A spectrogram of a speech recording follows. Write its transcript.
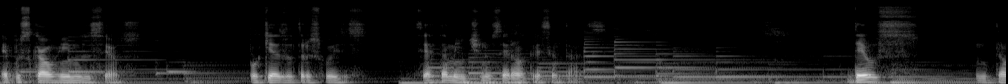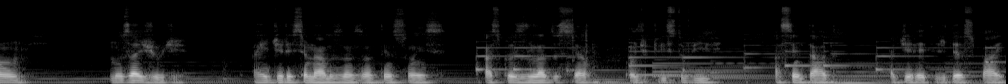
é buscar o reino dos céus, porque as outras coisas certamente não serão acrescentadas. Deus, então, nos ajude a redirecionarmos nossas atenções às coisas lá do céu, onde Cristo vive, assentado à direita de Deus Pai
